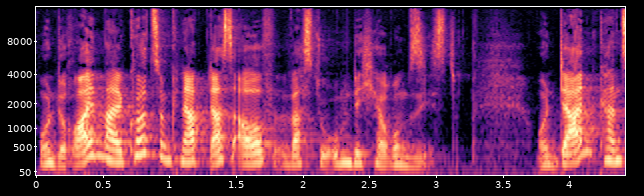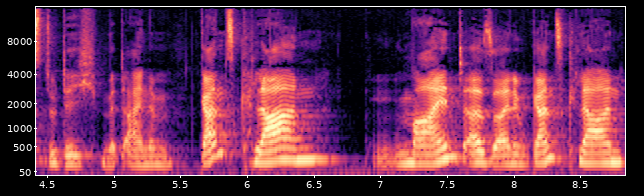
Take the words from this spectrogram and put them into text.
und räum mal kurz und knapp das auf, was du um dich herum siehst. Und dann kannst du dich mit einem ganz klaren Mind, also einem ganz klaren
